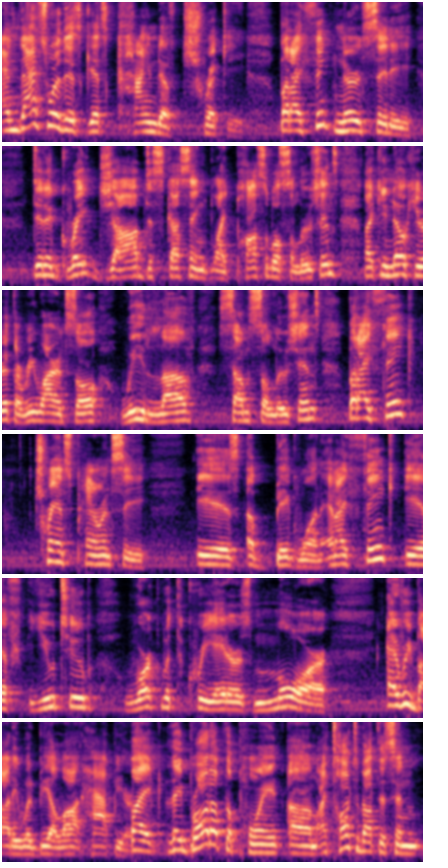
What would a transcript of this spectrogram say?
And that's where this gets kind of tricky. But I think Nerd City did a great job discussing like possible solutions. Like you know here at The Rewired Soul, we love some solutions, but I think transparency is a big one. And I think if YouTube worked with the creators more, everybody would be a lot happier. Like, they brought up the point, um, I talked about this in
